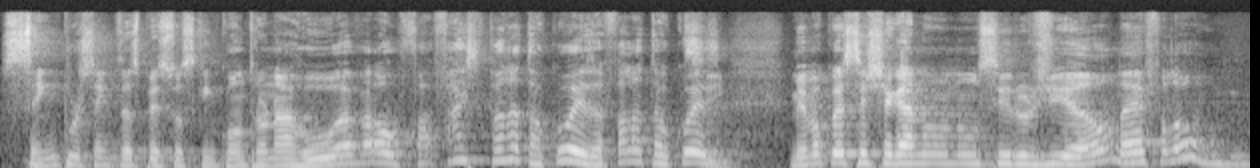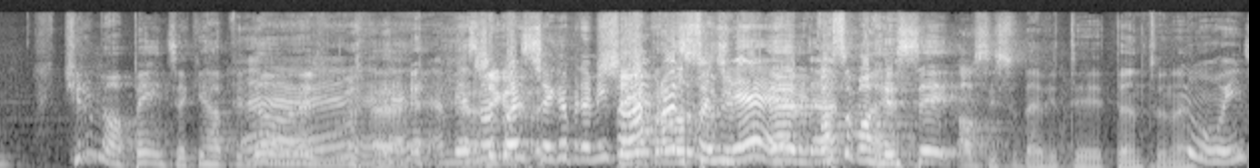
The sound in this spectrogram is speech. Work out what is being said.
100% das pessoas que encontram na rua falam, "Ô, fa- faz, fala tal coisa, fala tal coisa. Sim. Mesma coisa você chegar num, num cirurgião, né? Falou, "Ô, tira meu apêndice aqui rapidão, né? Tipo, É, a mesma coisa chega pra mim e chega fala, pra você uma me, dieta. é, me passa uma receita. Nossa, isso deve ter tanto, né? Muito,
